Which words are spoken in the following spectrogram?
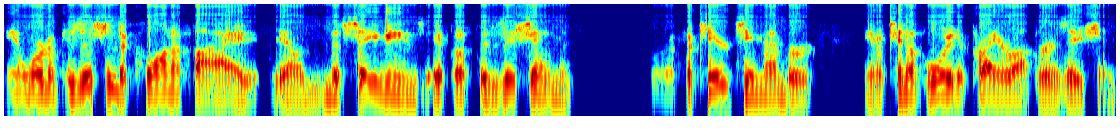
you know, we're in a position to quantify, you know, the savings if a physician or if a care team member, you know, can avoid a prior authorization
